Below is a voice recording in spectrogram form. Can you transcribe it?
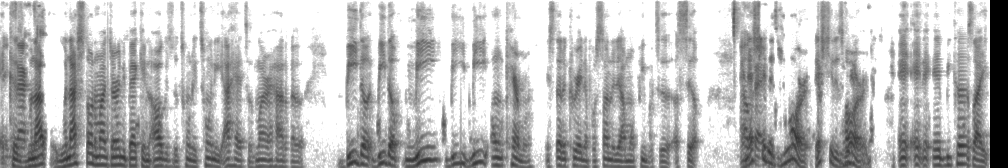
Because when I when I started my journey back in August of 2020, I had to learn how to be the be the me be me on camera instead of creating a persona that I want people to accept. And that shit is hard. That shit is hard. And, and, and because like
